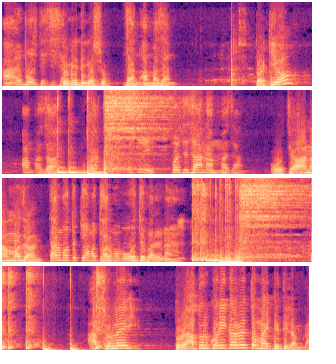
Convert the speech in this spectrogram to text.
আমি বলতেছি তুমি এদিকে আসো। যান আম্মা যান। তোর কিও আম্মা যান। বলছি যান আম্মা যান। ও জান আম্মা জান তার মতো কি আমার ধর্ম হতে পারে না? আসলে তোর আদর করি কারণে তো মাইটে দিলাম না।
